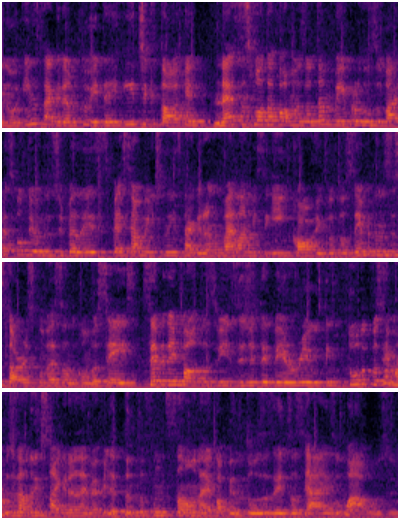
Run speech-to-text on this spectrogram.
no Instagram, Twitter e TikTok. Nessas plataformas eu também produzo vários conteúdos de beleza, especialmente no Instagram. Vai lá me seguir, corre, que eu tô sempre nos stories conversando com vocês. Sempre tem fotos, vídeos de TV, Reels, tem tudo que você imaginar no Instagram, né, minha filha? Tanta função, né, copiando todas as redes sociais, o auge.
